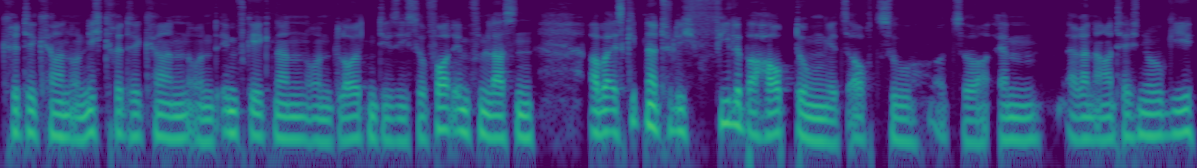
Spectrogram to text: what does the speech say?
Kritikern und Nicht-Kritikern und Impfgegnern und Leuten, die sich sofort impfen lassen. Aber es gibt natürlich viele Behauptungen jetzt auch zu, zur mRNA-Technologie,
